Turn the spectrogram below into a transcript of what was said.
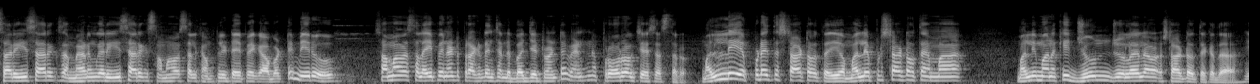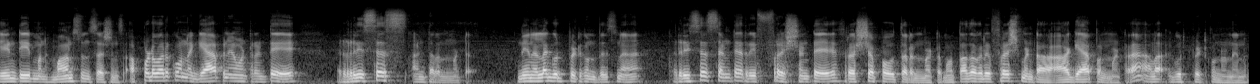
సార్ ఈసారికి మేడం గారు ఈసారికి సమావేశాలు కంప్లీట్ అయిపోయాయి కాబట్టి మీరు సమావేశాలు అయిపోయినట్టు ప్రకటించండి. బడ్జెట్ అంటే వెంటనే ప్రోరోగ్ చేసేస్తారు. మళ్ళీ ఎప్పుడైతే స్టార్ట్ అవుతాయో మళ్ళీ ఎప్పుడు స్టార్ట్ అవుతాయమ్మా? మళ్ళీ మనకి జూన్ జూలైలో స్టార్ట్ అవుతాయి కదా. ఏంటి? మనకి మాన్సూన్ సెషన్స్. అప్పటి వరకు ఉన్న గ్యాప్ని ఏమంటారంటే రిసెస్ అంటారనమాట నేను ఎలా గుర్తుపెట్టుకుని తెలిసిన? రిసెస్ అంటే రిఫ్రెష్ అంటే ఫ్రెష్ అప్ అవుతారనమాట మొత్తం అదొక రిఫ్రెష్మెంట్ ఆ గ్యాప్ అనమాట అలా గుర్తుపెట్టుకున్నాను నేను.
